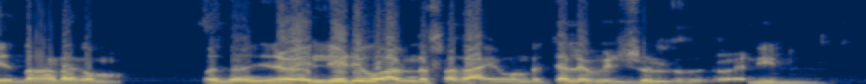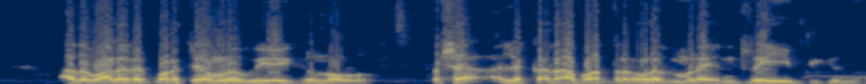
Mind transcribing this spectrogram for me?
ഈ നാടകം എൽ ഇ ഡി വാളിന്റെ സഹായം കൊണ്ട് ചില വിഷ്വൽസിന് വേണ്ടിയിട്ട്. അത് വളരെ കുറച്ച് നമ്മൾ ഉപയോഗിക്കുന്നുള്ളൂ. പക്ഷെ അല്ല കഥാപാത്രങ്ങൾ നമ്മൾ എൻട്രി ചെയ്യിപ്പിക്കുന്നു.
